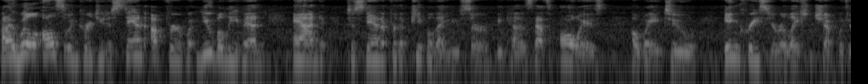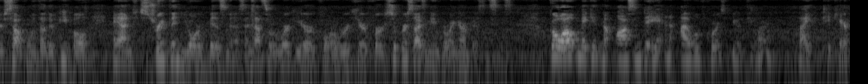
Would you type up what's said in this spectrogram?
but I will also encourage you to stand up for what you believe in and to stand up for the people that you serve because that's always a way to increase your relationship with yourself and with other people and strengthen your business. And that's what we're here for. We're here for supersizing and growing our businesses. Go out, make it an awesome day, and I will, of course, be with you tomorrow. Bye. Take care.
